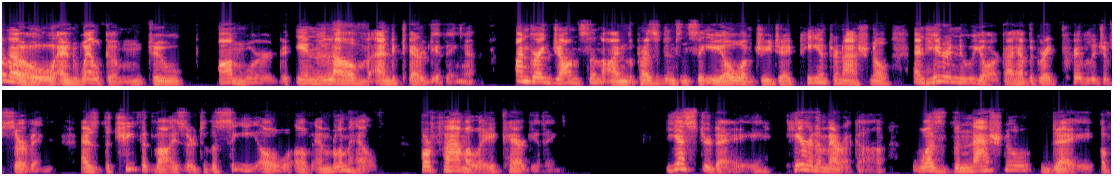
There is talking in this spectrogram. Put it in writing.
Hello and welcome to Onward in Love and Caregiving. I'm Greg Johnson. I'm the president and CEO of GJP International. And here in New York, I have the great privilege of serving as the chief advisor to the CEO of Emblem Health for family caregiving. Yesterday, here in America, was the National Day of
